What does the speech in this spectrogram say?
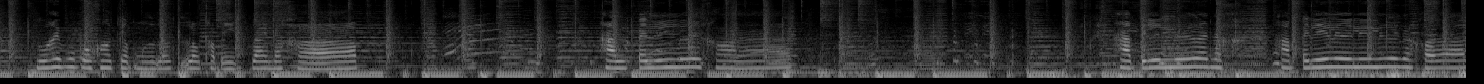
ำหรือให้ผู้ปกครองจับมือแล้วเราทำเองได้นะครับหันไปเรื่อย หันไปเรื่อยๆนะคะหันไปเรื่อยๆเรื่อยๆนะครับ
